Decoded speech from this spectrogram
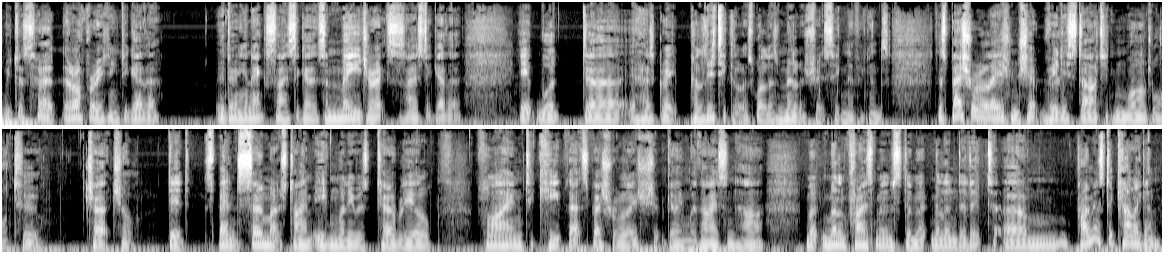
we just heard they're operating together. They're doing an exercise together. It's a major exercise together. It would uh, it has great political as well as military significance. The special relationship really started in World War II. Churchill did spent so much time, even when he was terribly ill, flying to keep that special relationship going with Eisenhower. Macmillan, Prime Minister Macmillan did it. Um, Prime Minister Callaghan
